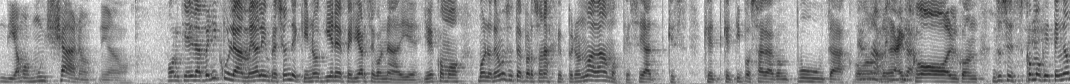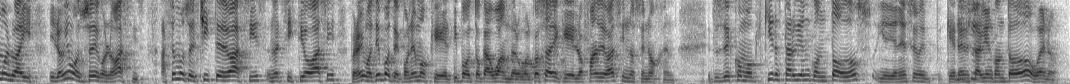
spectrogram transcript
digamos, muy llano, digamos. Porque la película me da la impresión de que no quiere pelearse con nadie. Y es como, bueno, tenemos este personaje, pero no hagamos que sea, que, que, que tipo salga con putas, con alcohol, con. Entonces, como que tengámoslo ahí. Y lo mismo sucede con los Oasis. Hacemos el chiste de Oasis, no existió Oasis, pero al mismo tiempo te ponemos que el tipo toca Wonderwall, cosa de que los fans de Oasis no se enojen. Entonces es como que quiero estar bien con todos, y en ese querer hecho, estar bien con todos, bueno.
